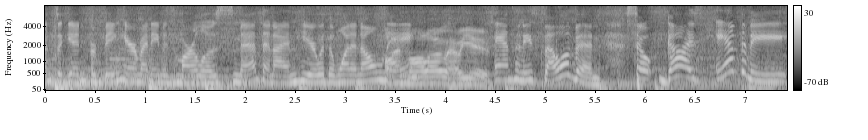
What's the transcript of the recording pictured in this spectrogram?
Once again for being here. My name is Marlo Smith, and I am here with the one and only. Hi, Marlo. How are you? Anthony Sullivan. So, guys, Anthony,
